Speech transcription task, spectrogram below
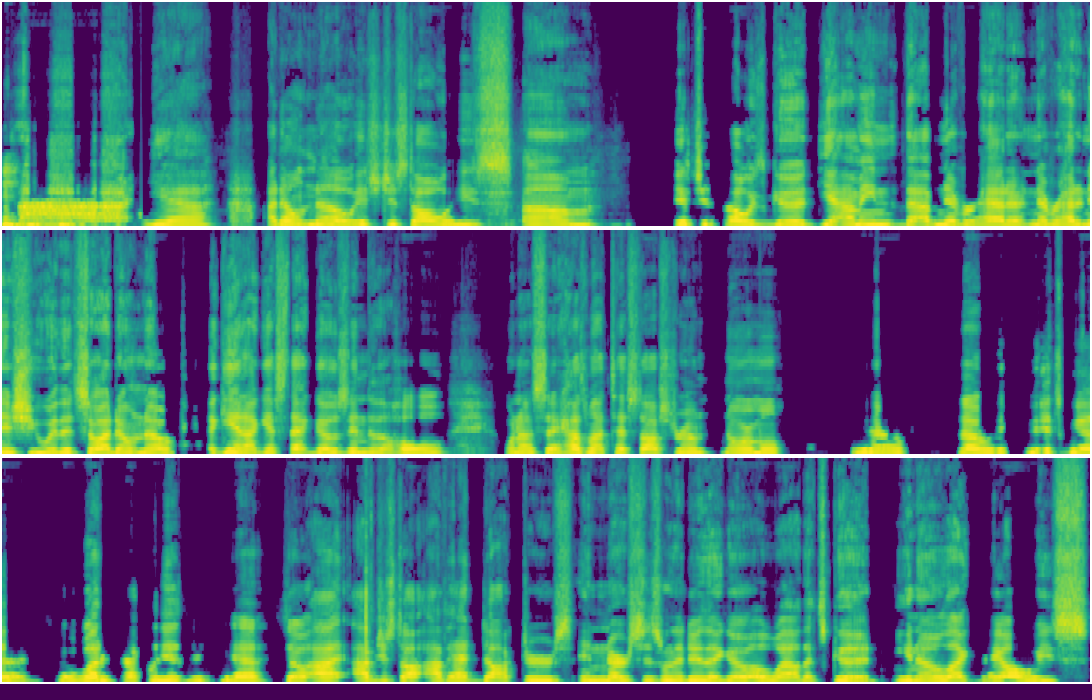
yeah i don't know it's just always um it's just always good. Yeah i mean i've never had a never had an issue with it so i don't know. Again i guess that goes into the whole when i say how's my testosterone? Normal you know? So it's, it's good. So what exactly is it? Yeah so i i've just i've had doctors and nurses when they do that go oh wow that's good you know like they always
